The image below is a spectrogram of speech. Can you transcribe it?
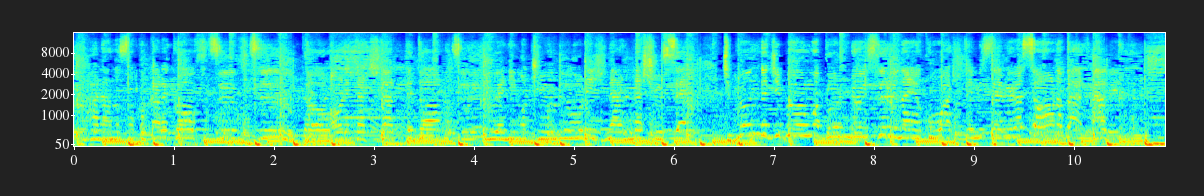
通腹の底からこう普通普通と俺たちだって動物故にもチュールオリジナルな習性自分で自分を分類するなよ壊してみせるよそのバッハビ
